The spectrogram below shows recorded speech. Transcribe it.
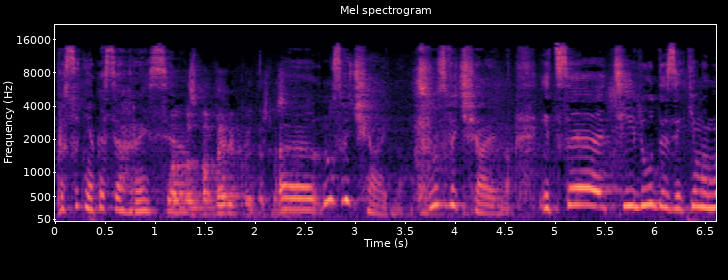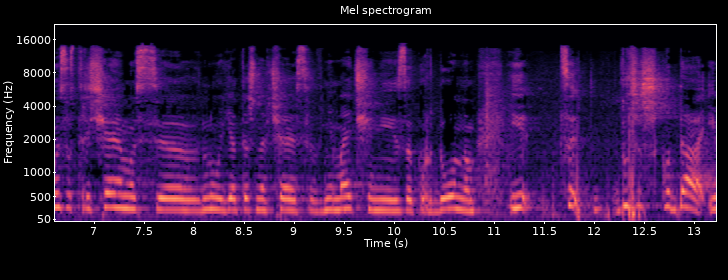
присутня якась агресія. Ви з Бандерікою теж називаєте? Е, ну, звичайно, ну звичайно. І це ті люди, з якими ми зустрічаємось. е, Ну я теж навчаюся в Німеччині і за кордоном. І це дуже шкода, і,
